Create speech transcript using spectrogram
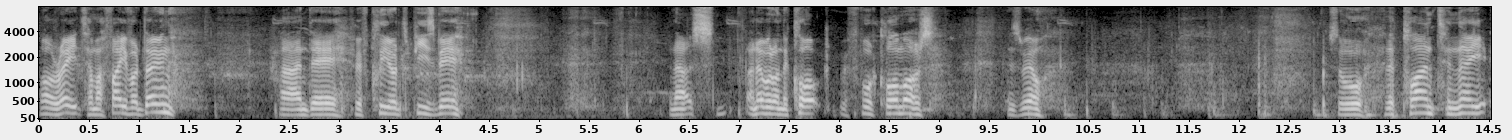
Alright, I'm a fiver down and uh, we've cleared Pease Bay and that's an hour on the clock with four kilometres as well. So the plan tonight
